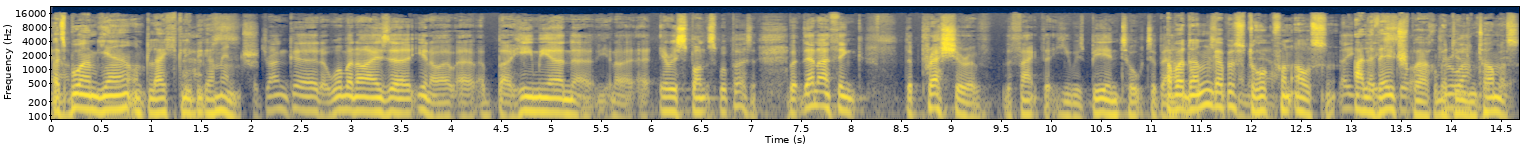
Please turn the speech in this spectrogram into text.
als Bohemien und leichtlebiger Mensch. Bohemian, irresponsible person. But then I think Aber dann gab es Druck von außen. Alle Welt sprach über Dylan Thomas.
